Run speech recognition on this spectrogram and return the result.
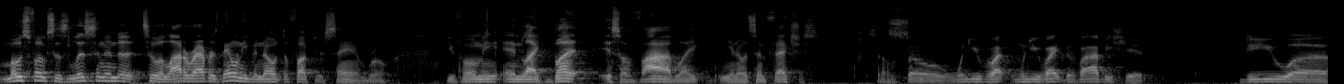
most folks is listening to, to a lot of rappers, they don't even know what the fuck they're saying, bro. You feel me? And like, but it's a vibe, like, you know, it's infectious. So So when you write when you write the vibey shit, do you uh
